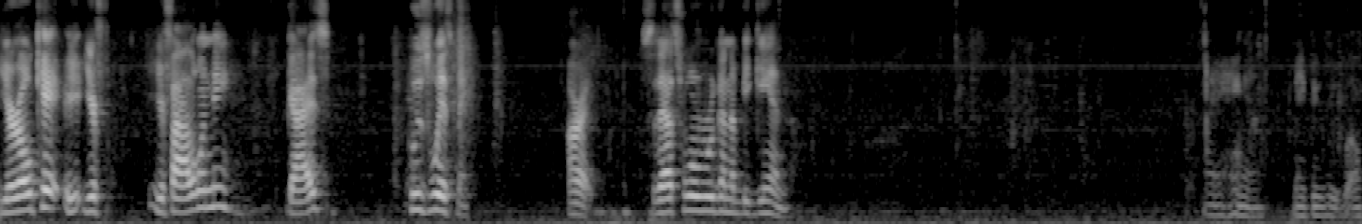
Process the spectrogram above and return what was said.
You're okay? You're you're following me, guys? Who's with me? All right. So that's where we're going to begin. Hey, hang on. Maybe we will.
